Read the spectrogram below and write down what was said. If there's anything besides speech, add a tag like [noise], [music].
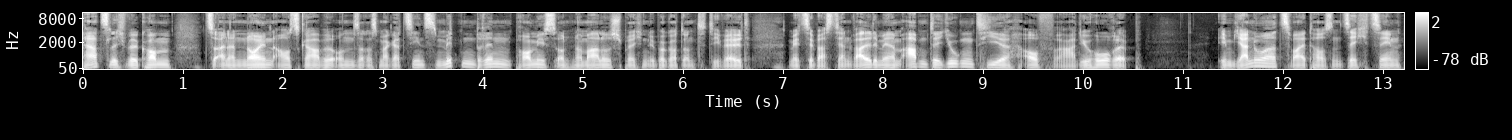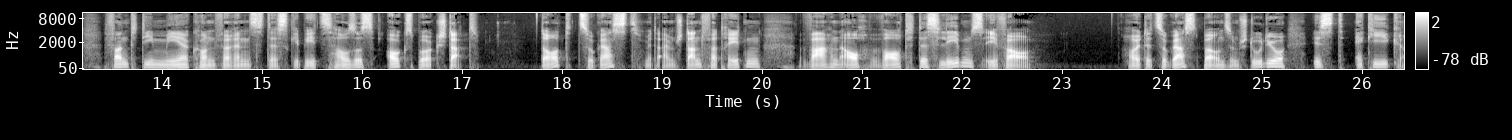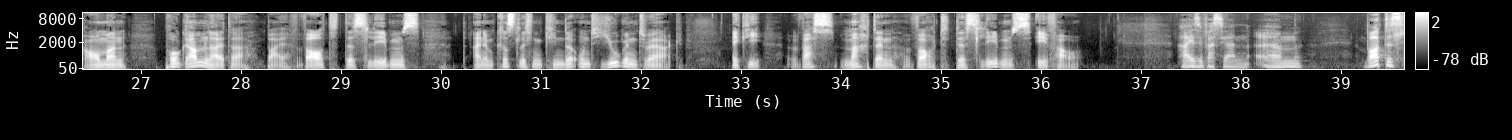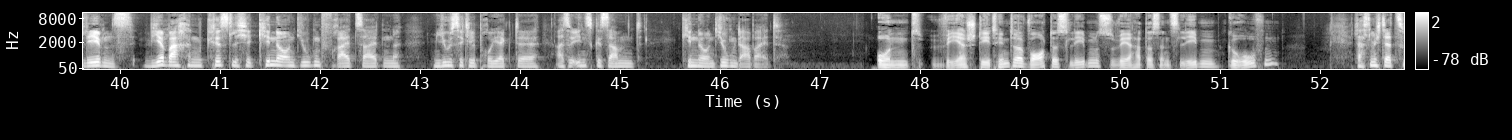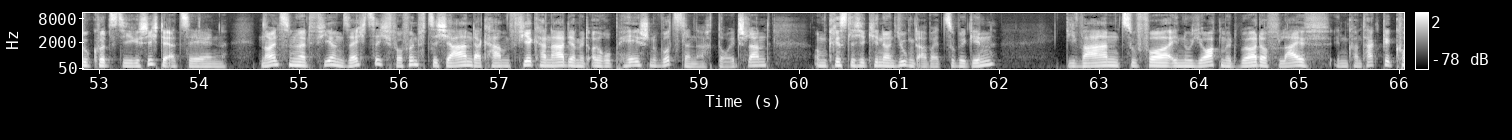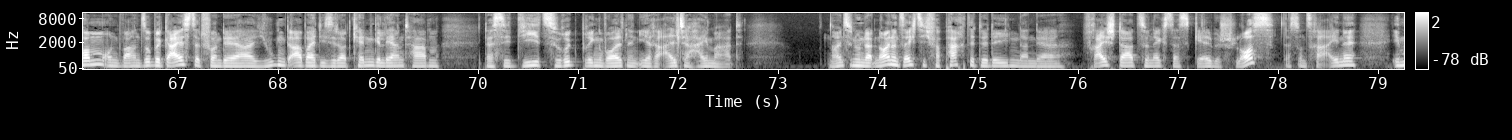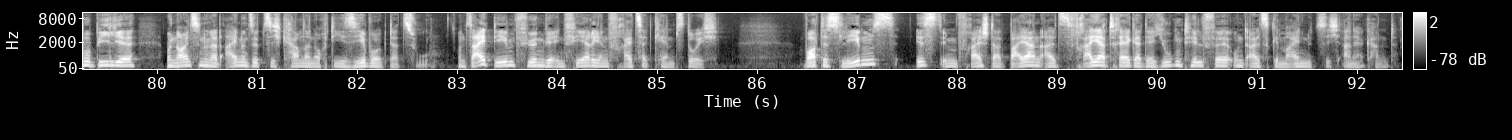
Herzlich willkommen zu einer neuen Ausgabe unseres Magazins Mittendrin. Promis und Normalos sprechen über Gott und die Welt mit Sebastian Waldemar im Abend der Jugend hier auf Radio Horeb. Im Januar 2016 fand die Mehrkonferenz des Gebetshauses Augsburg statt. Dort zu Gast mit einem Stand vertreten waren auch Wort des Lebens e.V. Heute zu Gast bei uns im Studio ist Ecki Graumann Programmleiter bei Wort des Lebens, einem christlichen Kinder- und Jugendwerk. Ecki, was macht denn Wort des Lebens e.V.? Hi Sebastian. Ähm, Wort des Lebens. Wir machen christliche Kinder- und Jugendfreizeiten, Musical-Projekte, also insgesamt Kinder- und Jugendarbeit. Und wer steht hinter Wort des Lebens? Wer hat das ins Leben gerufen? Lass mich dazu kurz die Geschichte erzählen. 1964, vor 50 Jahren, da kamen vier Kanadier mit europäischen Wurzeln nach Deutschland, um christliche Kinder- und Jugendarbeit zu beginnen. Die waren zuvor in New York mit Word of Life in Kontakt gekommen und waren so begeistert von der Jugendarbeit, die sie dort kennengelernt haben, dass sie die zurückbringen wollten in ihre alte Heimat. 1969 verpachtete ihnen dann der Freistaat zunächst das Gelbe Schloss, das ist unsere eine Immobilie, und 1971 kam dann noch die Seeburg dazu. Und seitdem führen wir in Ferien Freizeitcamps durch. Wort des Lebens ist im Freistaat Bayern als freier Träger der Jugendhilfe und als gemeinnützig anerkannt.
